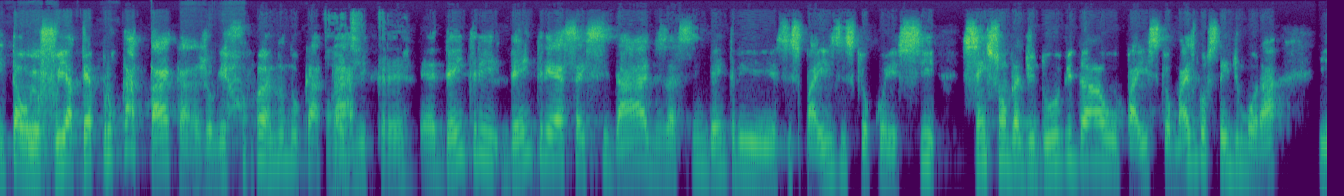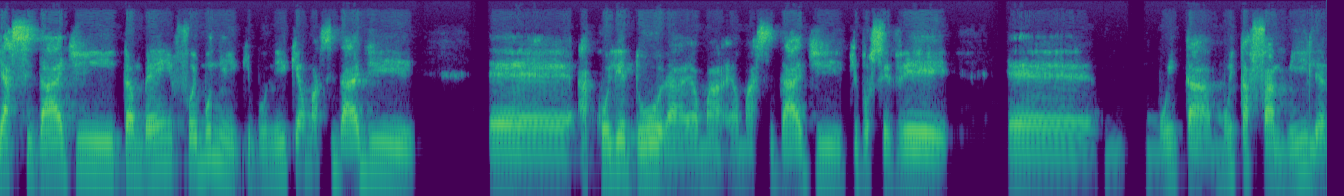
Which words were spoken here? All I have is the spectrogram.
Então, eu fui até para o Catar, cara. Joguei um ano no Catar. Pode crer. É, dentre, dentre essas cidades, assim, dentre esses países que eu conheci, sem sombra de dúvida, o país que eu mais gostei de morar e a cidade também foi Munique. Munique é uma cidade é, acolhedora, é uma, é uma cidade que você vê é, muita, muita família.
